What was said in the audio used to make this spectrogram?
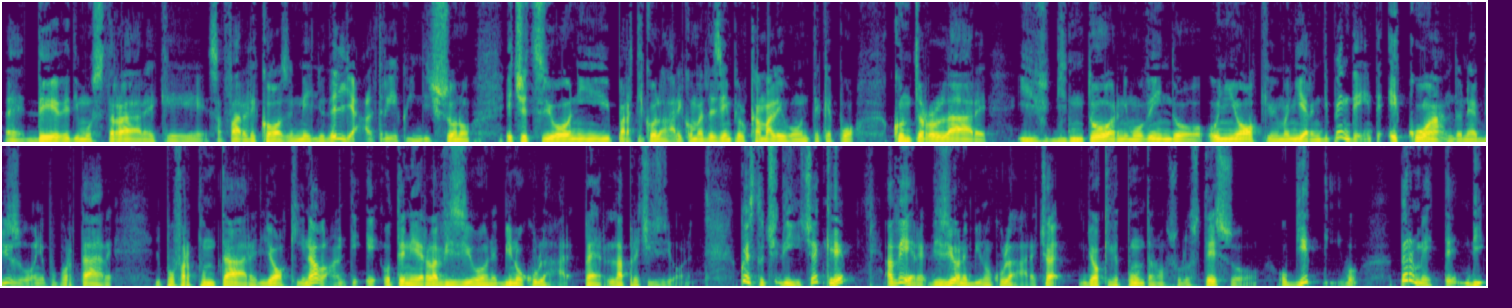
eh, deve dimostrare che sa fare le cose meglio degli altri e quindi ci sono eccezioni particolari come ad esempio il camaleonte che può controllare i dintorni muovendo ogni occhio in maniera indipendente e quando ne ha bisogno può portare può far puntare gli occhi in avanti e ottenere la visione binoculare per la precisione. Questo ci dice che avere visione binoculare, cioè gli occhi che puntano sullo stesso obiettivo, permette di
